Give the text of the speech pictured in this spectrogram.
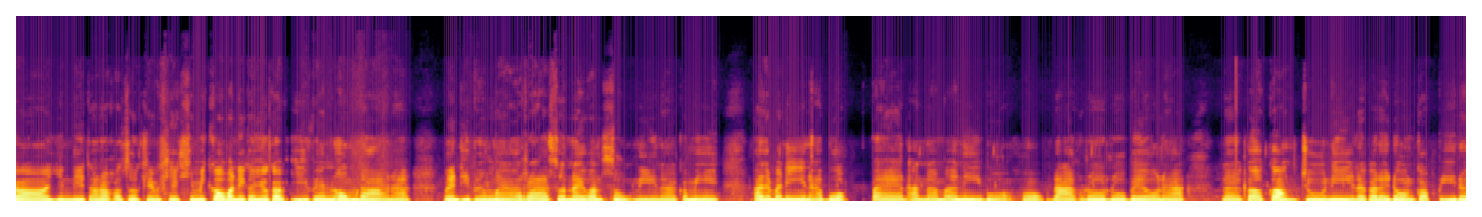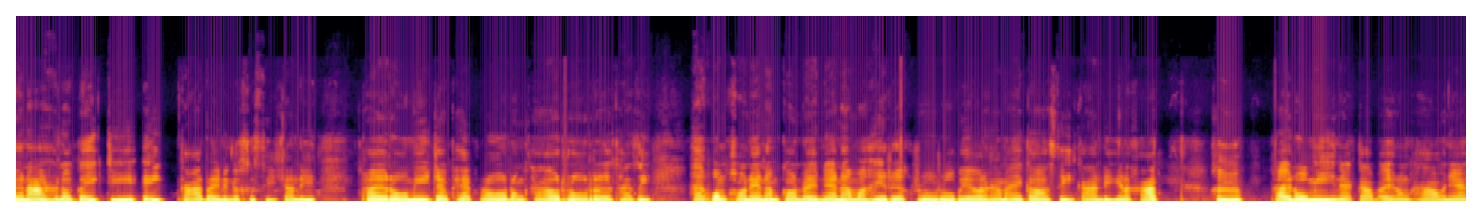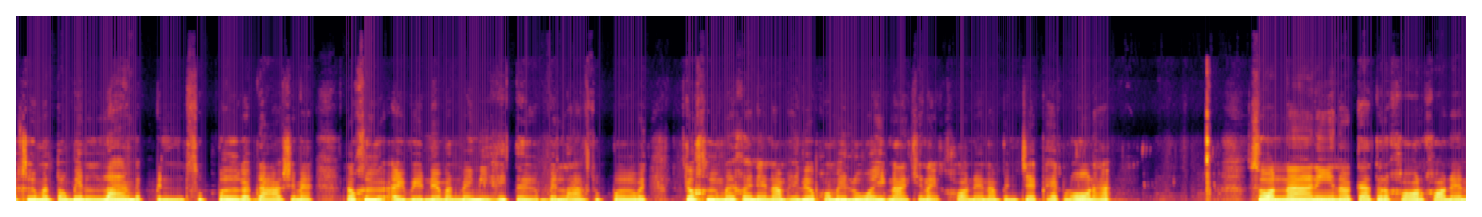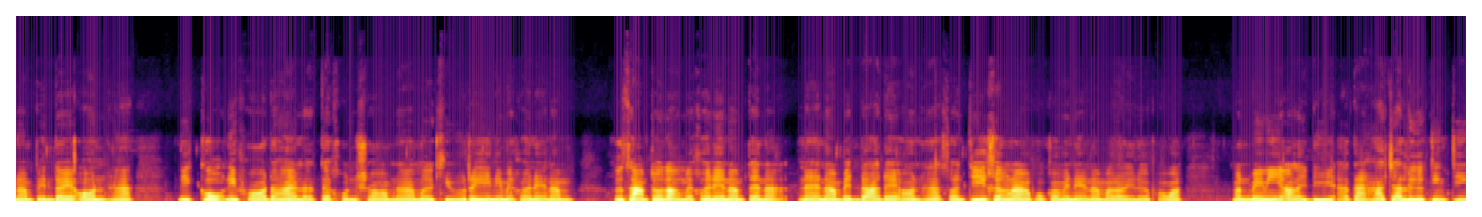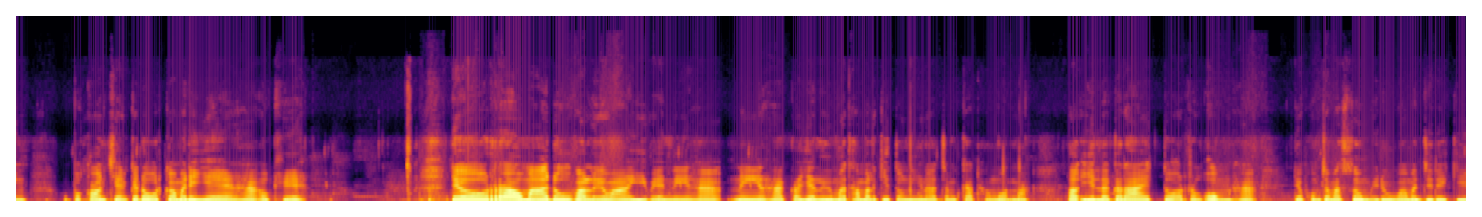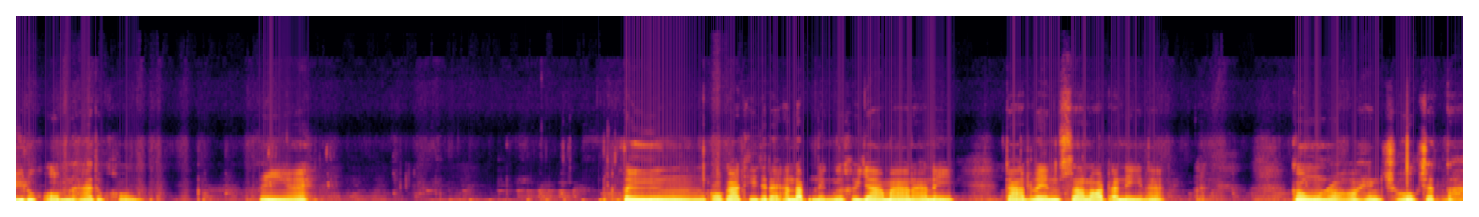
ก็ยินดีต้อนรับเข้าสู่ KMK คิมิโกวันนี้ก็อยู่กับอีเวนต์อมดาวนะเวนที่เพิ่งมาล่าสุดในวันศุกร์นี้นะ ก็มีอาจจมาดีนะบวก 8 อันนัมอนีบวก 6 ดาร์ครูรูเบลนะฮะ แล้วก็กล่องจูนี่ แล้วก็ได้โดนก๊อปปี้ด้วยนะ แล้วก็อีกจีเอ้ยอีกการ์ดใบหนึ่งก็คือสีการดีไพโรมีแจ็คแพ็กโรรองเท้าโรเลอร์ทาสีถ้าผมขอแนะนำก่อนเลย แนะนำว่าให้เลือกรูรูเบลนะฮะไม่ก็สีการดีนะครับ คือ ไพ่โรมีเนี่ยกับไอรองเท้าอันนี้คือมันต้องเป็นร่างแบบเป็นซูเปอร์กับดาร์กใช่ไหมแล้วคือไอเวนเนี่ยมันไม่มีให้เติมเป็นร่างซูเปอร์ไว้ก็คือไม่ค่อยแนะนำให้เลือกเพราะไม่รู้ว่าอีกนานแค่ไหนขอแนะนำเป็นแจ็คแพ็กโลนะฮะส่วนหน้านี้นะการตัวละครขอแนะนำเป็นไดออนฮะลิโกนี่พอได้แล้วแต่คนชอบนะเมอร์คิวรีนี่ไม่ค่อยแนะนำคือ 3 ตัวหลังไม่ค่อยแนะนำแต่นะแนะนำเป็นดาร์ไดออนฮะส่วนจี้เครื่องรางผมก็ไม่แนะนำอะไรเลย เพราะว่า มันไม่มีอะไรดี แต่ถ้าจะเลือกจริง ๆ อุปกรณ์เขียนกระโดดก็ไม่ได้แย่นะฮะ โอเค เดี๋ยวเรามาดูก่อนเลยว่าอีเวนต์นี้ฮะ นี่นะฮะ ก็อย่าลืมมาทำภารกิจตรงนี้นะจำกัดทั้งหมดนะเราอินแล้วก็ได้ตัวลูกอมนะฮะ เดี๋ยวผมจะมาสุ่มให้ดูว่ามันจะได้กี่ลูกอมนะฮะทุกคน นี่ไง ตึงโอกาสที่จะได้อันดับหนึ่งก็คือยากมากนะฮะในการเล่นสล็อตอันนี้นะฮะ กงล้อแห่งโชคชะตา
